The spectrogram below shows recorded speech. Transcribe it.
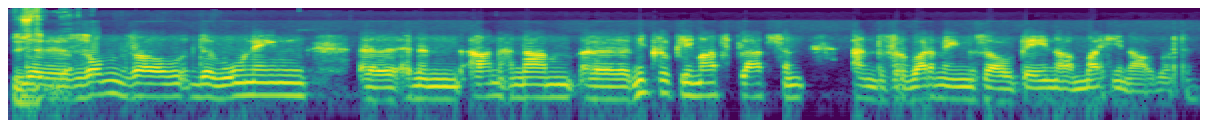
Dus de, de, zon zal de woning uh, in een aangenaam microklimaat plaatsen en de verwarming zal bijna marginaal worden.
